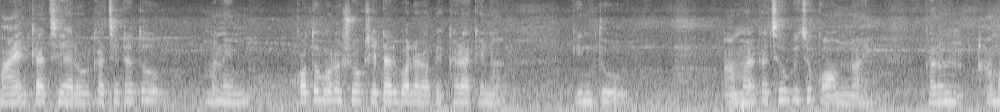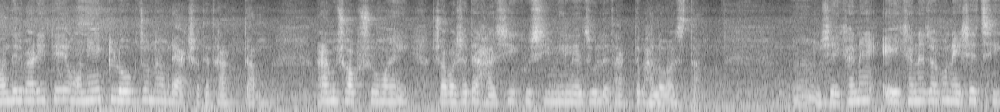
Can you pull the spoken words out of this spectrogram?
মায়ের কাছে আর ওর কাছেটা তো মানে কত বড় শোক সেটা আর বলার অপেক্ষা রাখে না। কিন্তু আমার কাছেও কিছু কম নয়। কারণ আমাদের বাড়িতে অনেক লোকজন আমরা একসাথে থাকতাম। আর আমি সব সময় সবার সাথে হাসি খুশি মিলে ঝুলে থাকতে ভালোবাসতাম। সেখানে এইখানে যখন এসেছি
